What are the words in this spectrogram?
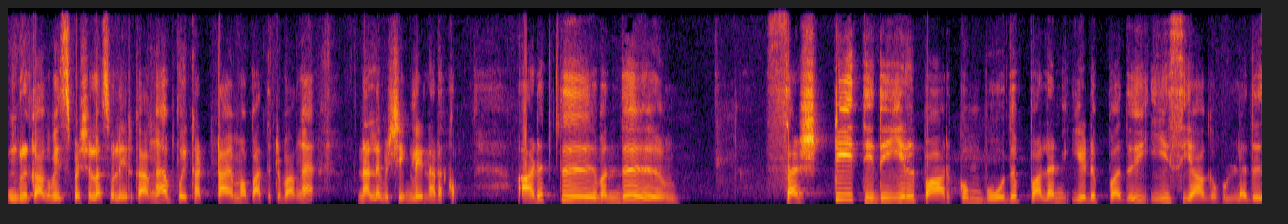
உங்களுக்காகவே ஸ்பெஷலாக சொல்லியிருக்காங்க. போய் கட்டாயமாக பார்த்துட்டு வாங்க. நல்ல விஷயங்களே நடக்கும். அடுத்து வந்து சஷ்டி திதியில் பார்க்கும்போது பலன் எடுப்பது ஈஸியாக உள்ளது.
